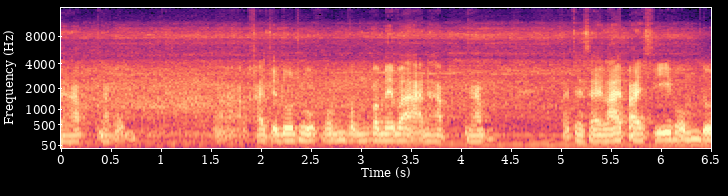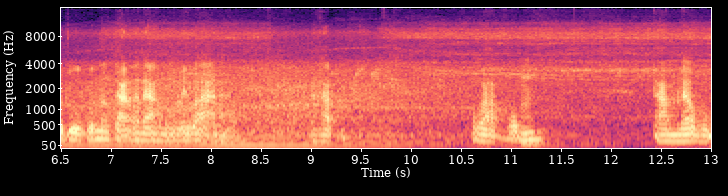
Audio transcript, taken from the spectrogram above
นะครับนะผมใครจะดูถูกผมผมก็ไม่ว่านะครับนะครับใครจะใส่ร้ายป้ายสีผมดูถูกผมต่างๆนานาผมไม่ว่านะครับนะครับ เพราะว่าผมทำแล้วผม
